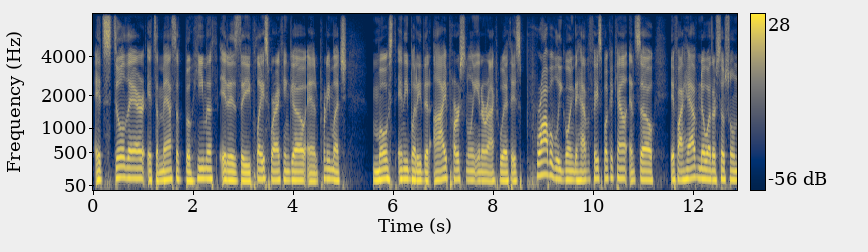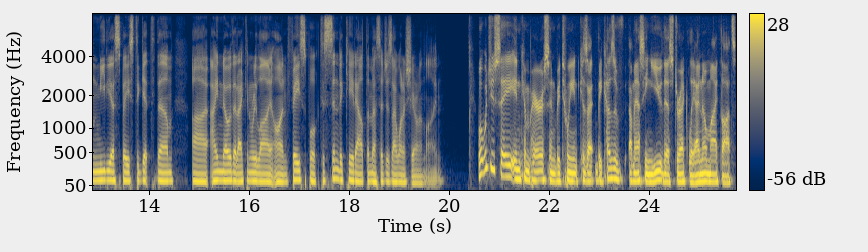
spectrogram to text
It's still there. It's a massive behemoth. It is the place where I can go and pretty much most anybody that I personally interact with is probably going to have a Facebook account. And so if I have no other social media space to get to them, uh, I know that I can rely on Facebook to syndicate out the messages I want to share online. What would you say in comparison between because I because of I'm asking you this directly. I know my thoughts.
